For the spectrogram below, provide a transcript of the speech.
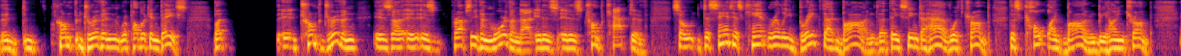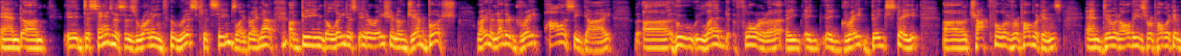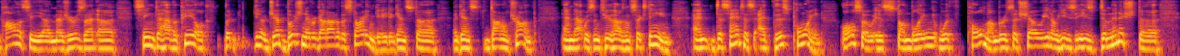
Trump driven Republican base. But Trump driven is uh, is perhaps even more than that. It is it is Trump captive. So DeSantis can't really break that bond that they seem to have with Trump, this cult like bond behind Trump. And um, DeSantis is running the risk, it seems like right now, of being the latest iteration of Jeb Bush right? Another great policy guy uh, who led Florida, a, a, a great big state, uh, chock full of Republicans, and doing all these Republican policy uh, measures that uh, seem to have appeal. But you know, Jeb Bush never got out of the starting gate against uh, against Donald Trump and that was in 2016. And DeSantis at this point also is stumbling with poll numbers that show, you know, he's he's diminished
